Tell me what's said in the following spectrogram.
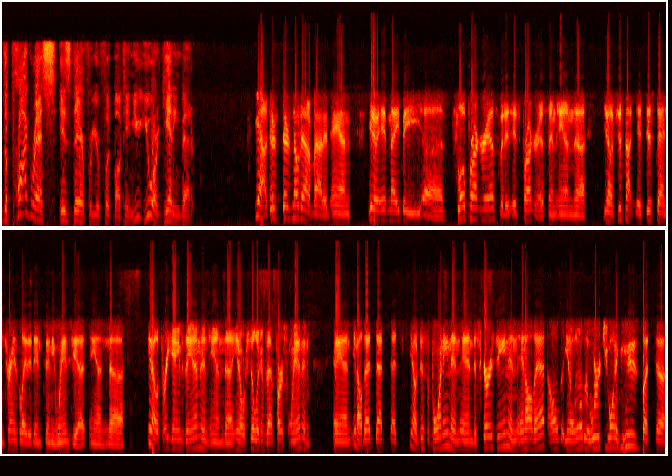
the progress is there for your football team. You you are getting better. Yeah, there's there's no doubt about it, and you know it may be uh, slow progress, but it, it's progress, and and uh, you know it's just not it just hasn't translated into any wins yet, and uh, you know three games in, and and uh, you know we're still looking for that first win, and and you know that that that's you know disappointing and and discouraging and and all that, all the you know all the words you want to use, but. uh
